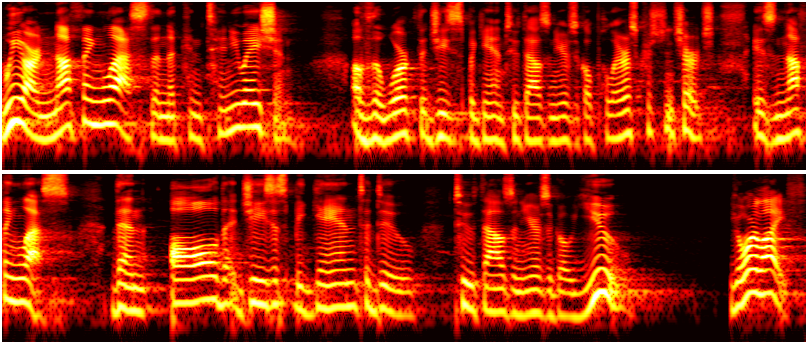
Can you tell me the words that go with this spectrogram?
We are nothing less than the continuation of the work that Jesus began 2,000 years ago. Polaris Christian Church is nothing less than all that Jesus began to do 2,000 years ago. You, your life,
